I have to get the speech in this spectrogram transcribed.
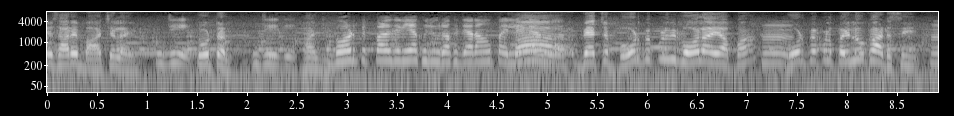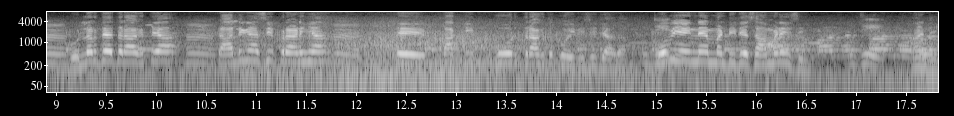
ਇਹ ਸਾਰੇ ਬਾਅਦ ਚ ਲਾਏ। ਜੀ। ਟੋਟਲ ਜੀ ਜੀ। ਹਾਂਜੀ। ਬੋਰਡ ਪਿੱਪਲ ਜਿਹੜੀਆਂ ਖਜੂਰਾ ਖਜਾਰਾਂ ਉਹ ਪਹਿਲੇ ਟਾਈਮ ਵਿੱਚ ਬੋਰਡ ਪਿੱਪਲ ਵੀ ਬਹੁਤ ਲਾਏ ਆਪਾਂ। ਬੋਰਡ ਪਿੱਪਲ ਪਹਿਲੋਂ ਘੱਟ ਸੀ। ਗੁੱਲਰ ਦੇ ਦਰਖਤ ਆ ਟਾਲੀਆਂ ਸੀ ਪੁਰਾਣੀਆਂ ਤੇ ਬਾਕੀ ਹੋਰ ਦਰਖਤ ਕੋਈ ਨਹੀਂ ਸੀ ਜ਼ਿਆਦਾ। ਉਹ ਵੀ ਇੰਨੇ ਮੰਡੀ ਦੇ ਸਾਹਮਣੇ ਹੀ ਸੀ। ਜੀ। ਹਾਂਜੀ।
